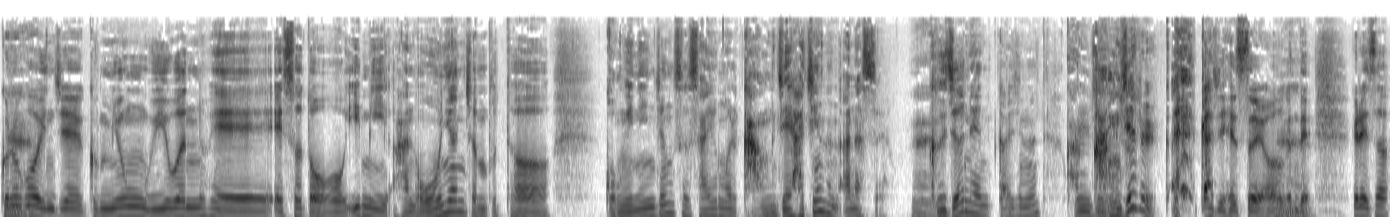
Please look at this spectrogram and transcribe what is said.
그리고 네. 이제 금융위원회에서도 이미 한 5년 전부터 공인인증서 사용을 강제하지는 않았어요. 네. 그 전에까지는 강제. 강제 를 까지 했어요. 네. 근데 그래서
